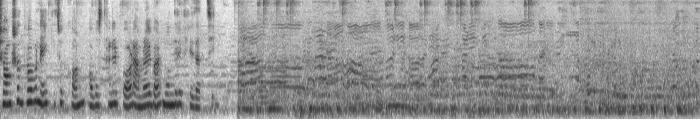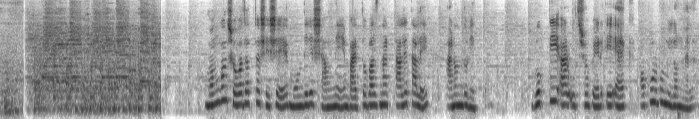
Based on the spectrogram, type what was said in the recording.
সংসদ ভবনে কিছুক্ষণ অবস্থানের পর আমরা এবার মন্দিরে ফিরে যাচ্ছি। মঙ্গল শোভাযাত্রা শেষে মন্দিরের সামনে বাদ্যবাজনার তালে তালে আনন্দ নৃত্য। ভক্তি আর উৎসবের এ এক অপূর্ব মিলন মেলা।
